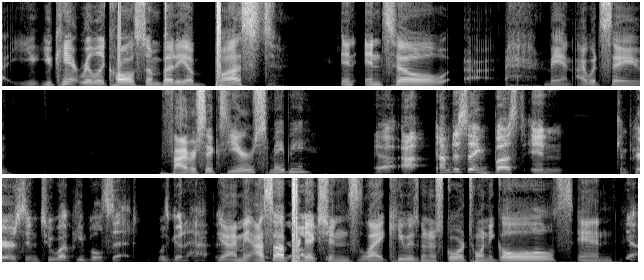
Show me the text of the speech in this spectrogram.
uh, you you can't really call somebody a bust in until uh, man, I would say five or six years, maybe. Yeah, I, I'm just saying bust in comparison to what people said was gonna happen. Yeah, I mean, I saw Yeah, predictions like he was going to score 20 goals and Yeah.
